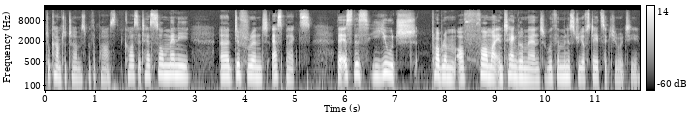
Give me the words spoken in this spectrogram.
to come to terms with the past because it has so many uh, different aspects. There is this huge problem of former entanglement with the Ministry of State Security.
